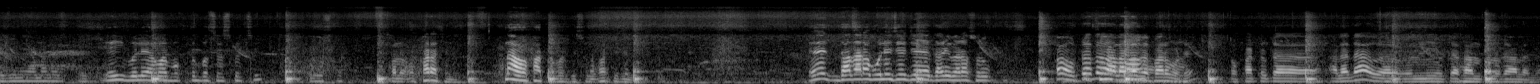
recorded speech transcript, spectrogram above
এই জন্য আমাদের এই বলে আমার বক্তব্য শেষ করছি। নমস্কার। কোনো অফার আছে না না অফার তো কিছু না। অফার কিছু নেই। এই দাদারা বলেছে যে গাড়ি ভাড়া স্বরূপ হ্যাঁ ওটা তো আলাদা ব্যাপার বটে। অফারটা টুটা আলাদা আর এমনি ওটা সান্তান ওটা আলাদা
